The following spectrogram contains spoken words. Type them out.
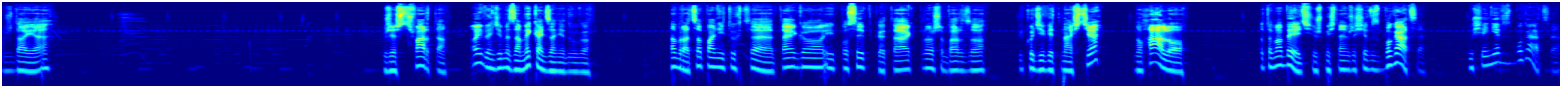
Już daję. Już jest czwarta. Oj, będziemy zamykać za niedługo. Dobra, co pani tu chce? Tego i posypkę, tak? Proszę bardzo. Tylko 19? No halo! Co to ma być? Już myślałem, że się wzbogacę. Tu się nie wzbogacę.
